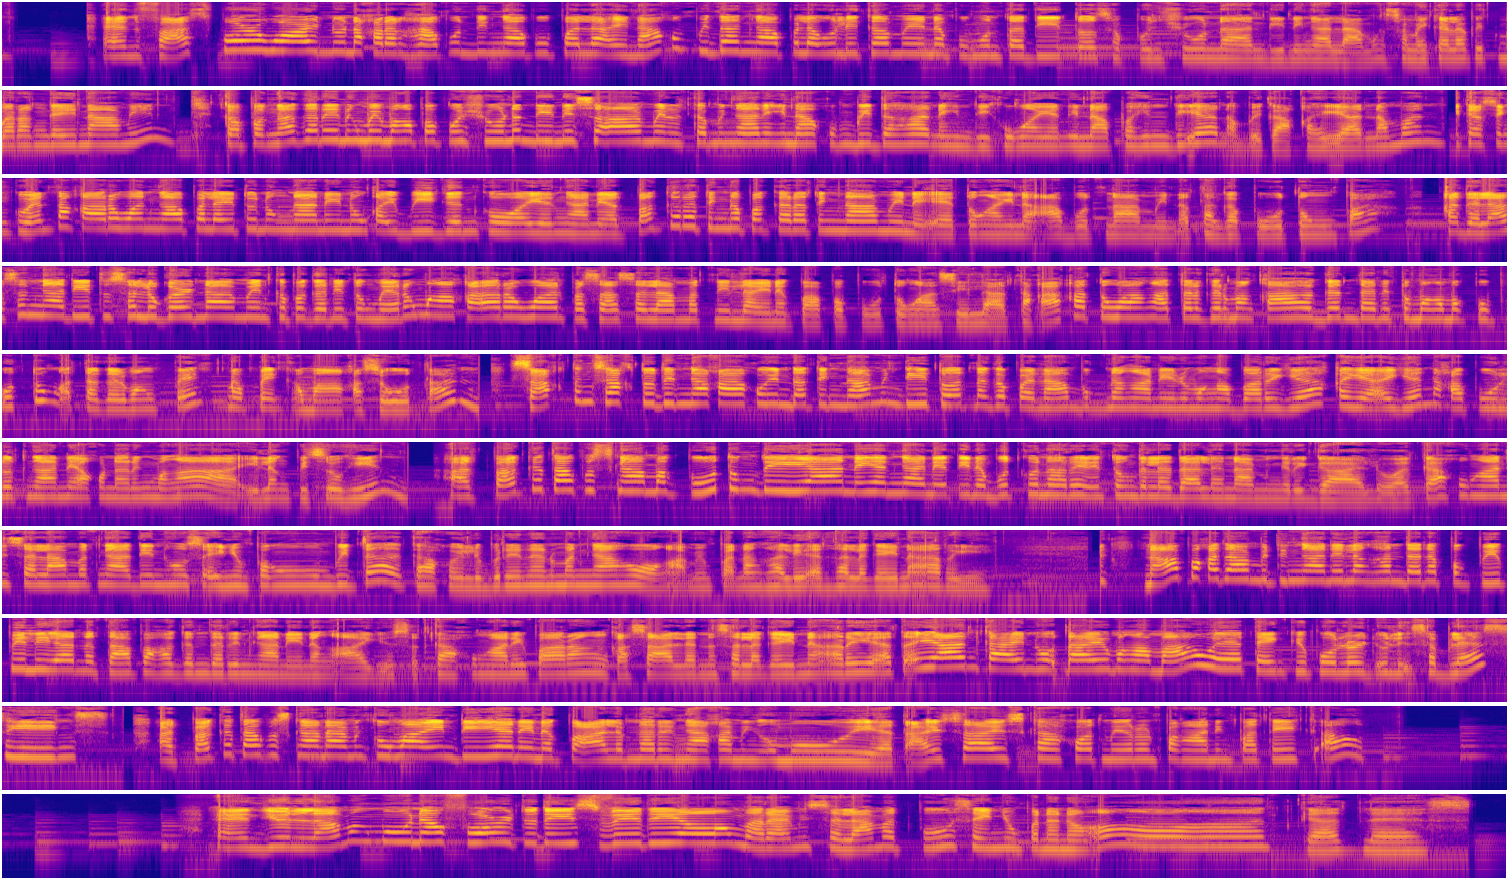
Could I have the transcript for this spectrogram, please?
And fast forward, no nakarang hapon din nga po pala, ay nakumpidan nga pala uli kami na pumunta dito sa punsyonan, hindi nga lamang sa may kalapit barangay namin. Kapag nga ganun may mga papunsyonan din sa amin at kami nga na inakumbidahan, ay hindi ko ngayon inapahindian, abay kakahiya naman. Ikasing kwentang karawan nga pala ito nung nanay nung kaibigan ko, ayan nga ni at pagkarating na pagkarating namin, ay eto nga yung naabot namin at nagaputong pa. Kadalasan nga dito sa lugar namin, kapag ganitong merong mga kaarawan, pasasalamat nila ay nagpapaputo nga sila at nakakatuwa nga talaga namang kakaganda nito mga magpuputong at tagal mang pink na pink ang mga kasuotan. Saktong-sakto din nga kako yung dating namin dito at nagapanabog na nga ni ng mga barya kaya ayan nakapulot nga ni ako na rin mga ilang pisuhin. At pagkatapos nga magputong diyan, ayan nga ni at inabot ko na rin itong daladala naming regalo at kako nga ni salamat nga din ho sa inyong pangungumbida at kako libre na naman nga ho ang aming pananghalian sa lagay na ari. Napakadami din nga nilang handa na pagpipilian at napakaganda rin nga ng ayos at kako nga ni parang kasalan na sa lagay na ari at ayan kain ho tayo mga mawe thank you po Lord ulit sa blessings at pagkatapos nga namin kumain diyan ay nagpaalam na rin nga kaming umuwi at ayos-ayos kako at mayroon pa nga ning pa-take out And yun lamang muna for today's video. Maraming salamat po sa inyong panonood. God bless.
